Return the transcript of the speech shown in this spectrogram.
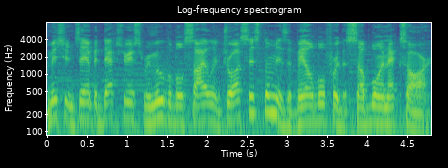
Mission's ambidextrous removable silent draw system is available for the Sub 1 XR.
